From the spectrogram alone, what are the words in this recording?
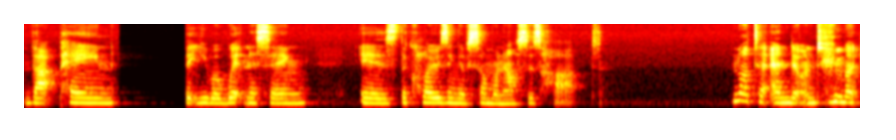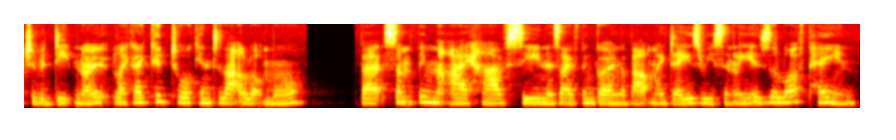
That pain that you are witnessing is the closing of someone else's heart. Not to end it on too much of a deep note, like I could talk into that a lot more, but something that I have seen as I've been going about my days recently is a lot of pain.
